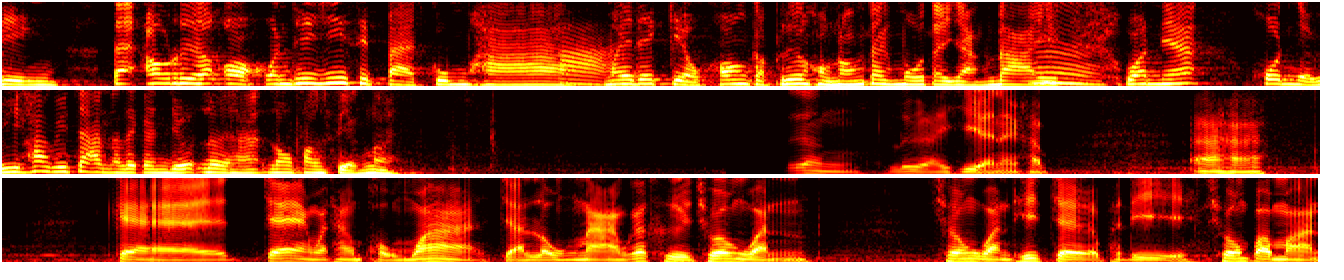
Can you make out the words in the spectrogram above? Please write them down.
จริง แต่เอาเรือออกวันที่ 28 กุมภาค่ะไม่ได้เกี่ยวข้องกับเรื่องของน้องแตงโมแต่อย่างใดอืมวันเนี้ยคนอย่าวิพากษ์วิจารณ์อะไรกันเยอะเลยฮะลองฟังเสียงหน่อย เรื่องเรือเฮียนะครับอ่าฮะ แกแจ้งมาทางผมว่าจะลงน้ำก็คือช่วงวันช่วงวันที่เจอพอดี ช่วงประมาณ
